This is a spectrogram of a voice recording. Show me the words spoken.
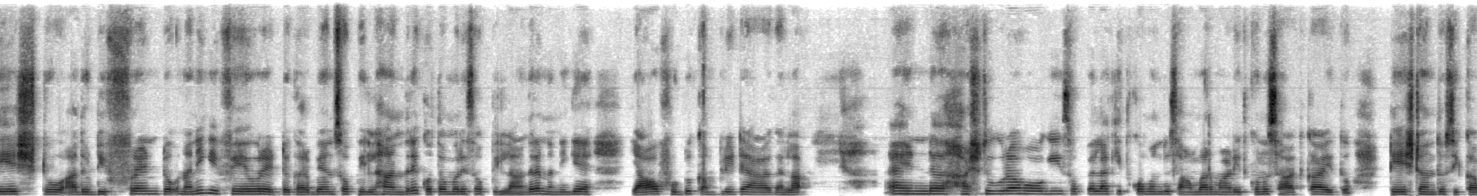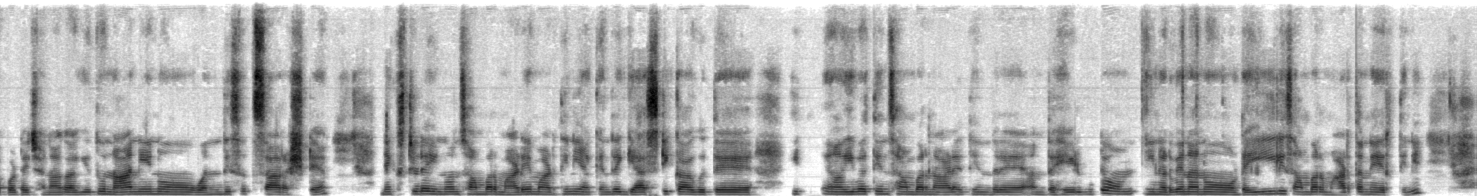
ಟೇಸ್ಟು ಅದು ಡಿಫ್ರೆಂಟು ನನಗೆ ಫೇವ್ರೆಟ್ ಕರಿಬೇವಿನ ಸೊಪ್ಪು ಇಲ್ಲ ಅಂದರೆ, ಕೊತ್ತಂಬರಿ ಸೊಪ್ಪು ಇಲ್ಲ ಅಂದರೆ ನನಗೆ ಯಾವ ಫುಡ್ಡು ಕಂಪ್ಲೀಟೇ ಆಗಲ್ಲ. ಆ್ಯಂಡ್ ಅಷ್ಟು ದೂರ ಹೋಗಿ ಸೊಪ್ಪೆಲ್ಲ ಕಿತ್ಕೊಂಬಂದು ಸಾಂಬಾರು ಮಾಡಿದ್ಕೂ ಸಾಧಕ ಆಯಿತು. ಟೇಸ್ಟ್ ಅಂತೂ ಸಿಕ್ಕಾಪಟ್ಟೆ ಚೆನ್ನಾಗಾಗಿತ್ತು. ನಾನೇನು ಒಂದು ದಿವಸದ ಸಾರು ಅಷ್ಟೇ. ನೆಕ್ಸ್ಟ್ ಡೇ ಇನ್ನೊಂದು ಸಾಂಬಾರು ಮಾಡೇ ಮಾಡ್ತೀನಿ. ಯಾಕೆಂದರೆ ಗ್ಯಾಸ್ಟಿಕ್ ಆಗುತ್ತೆ. ಇವತ್ತಿನ ಸಾಂಬಾರು ನಾಳೆ ತಿಂದರೆ ಅಂತ ಹೇಳಿಬಿಟ್ಟು ಈ ನಡುವೆ ನಾನು ಡೈಲಿ ಸಾಂಬಾರು ಮಾಡ್ತಾನೆ ಇರ್ತೀನಿ.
